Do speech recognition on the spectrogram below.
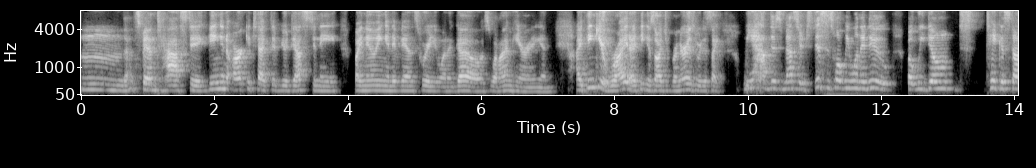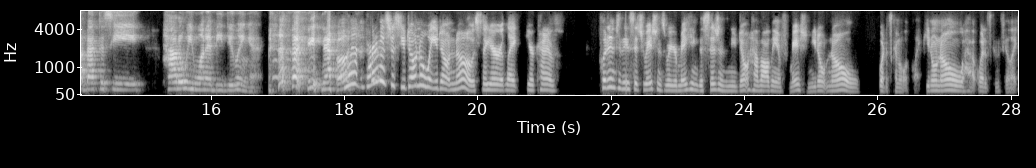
Mm, that's fantastic. Being an architect of your destiny by knowing in advance where you want to go is what I'm hearing. And I think you're right. I think as entrepreneurs, we're just like, we have this message, this is what we want to do, but we don't take a step back to see how do we want to be doing it? you know, yeah, part of it's just you don't know what you don't know. So you're like, you're kind of put into these situations where you're making decisions and you don't have all the information. You don't know what it's going to look like. You don't know how, what it's going to feel like.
